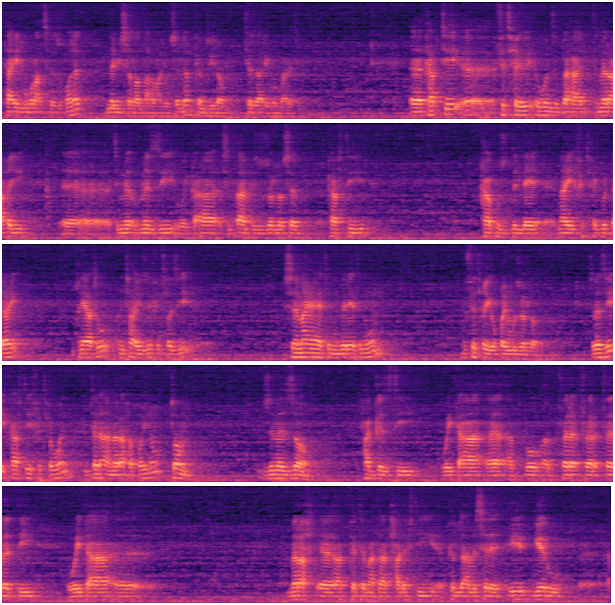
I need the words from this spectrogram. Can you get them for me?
እታ ኢድ ምቑራጽ ስለ ዝኾነት ነቢ ሰለላሁ ዓለይሂ ወሰለም ከምዚ ኢሎም ተዛሪቦም ማለት እዩ። ካብቲ ፍትሒ እውን ዝበሃል እቲ መራሒ እቲ መዚ ወይ ከዓ ስልጣን ሒዙ ዘሎ ሰብ ካብቲ ካብኡ ዝድለ ናይ ፍትሒ ጉዳይ ምክንያቱ እንታይ እዩ እዚ ፍትሒ እዚ ሰማያትን መሬትን እውን ብፍትሒ እዩ ቆይሙ ዘሎ ስለዚ ካብቲ ፍትሒ እውን እንተ መራኺ ኮይኑ እቶም ዝመዞም ሓገዝቲ ወይ ከዓ ፈረድቲ ወይ ከዓ ኣብ ከተማታት ሓለፍቲ ከምዝኣመሰለ ገይሩ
